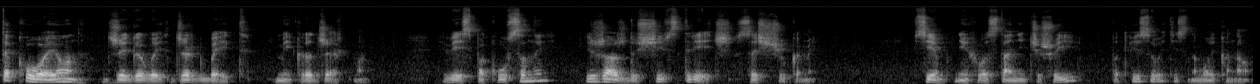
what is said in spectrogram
такой он, джиговый джеркбейт, микроджеркман. Весь покусанный и жаждущий встреч со щуками. Всем ни хвоста, ни чешуи. Подписывайтесь на мой канал.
